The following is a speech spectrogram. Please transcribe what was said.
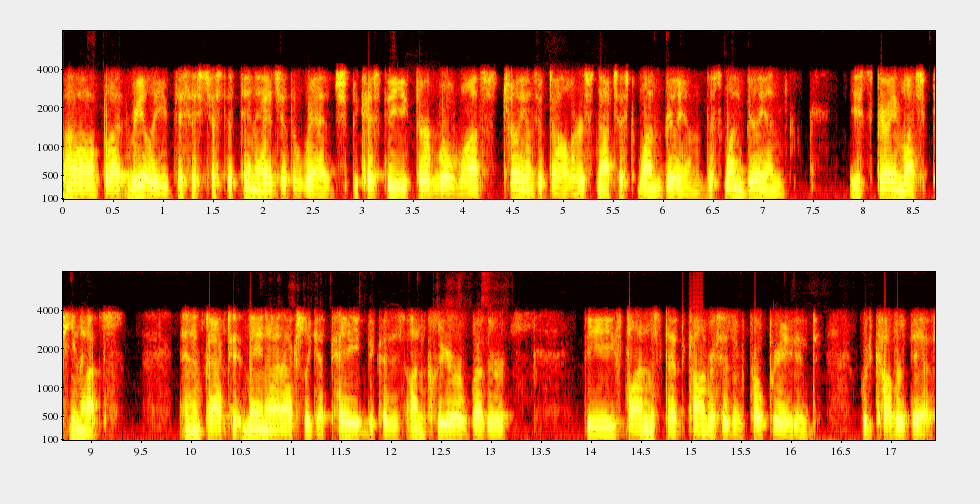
Uh, but really, this is just the thin edge of the wedge because the third world wants trillions of dollars, not just one billion. This one billion is very much peanuts and in fact, it may not actually get paid because it's unclear whether the funds that Congress has appropriated would cover this,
